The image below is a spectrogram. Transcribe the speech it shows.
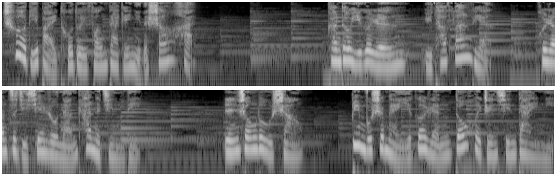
彻底摆脱对方带给你的伤害。看透一个人与他翻脸，会让自己陷入难看的境地。人生路上。并不是每一个人都会真心待你。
